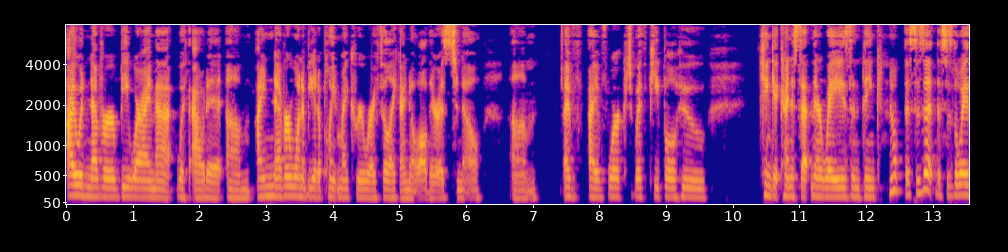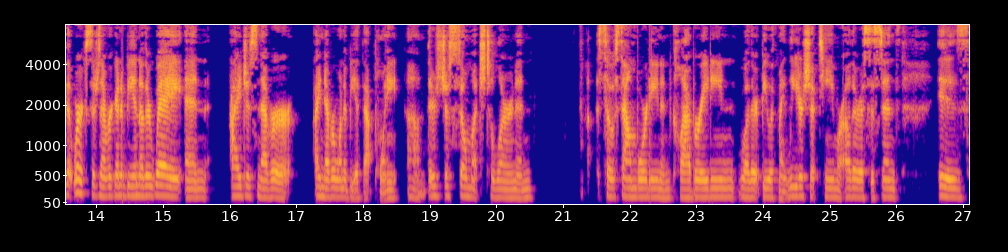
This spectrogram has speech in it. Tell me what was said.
I would never be where I'm at without it. Um, I never want to be at a point in my career where I feel like I know all there is to know. Um, I've I've worked with people who can get kind of set in their ways and think, nope, this is it. This is the way that works. There's never going to be another way. And I just never, I never want to be at that point. Um, there's just so much to learn. And so soundboarding and collaborating, whether it be with my leadership team or other assistants, is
